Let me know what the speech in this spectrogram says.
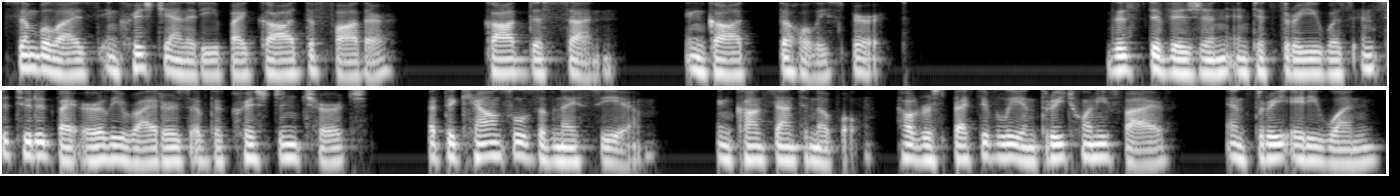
symbolized in Christianity by God the Father, God the Son, and God the Holy Spirit. This division into three was instituted by early writers of the Christian Church at the Councils of Nicaea in Constantinople held respectively in 325 and 381.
